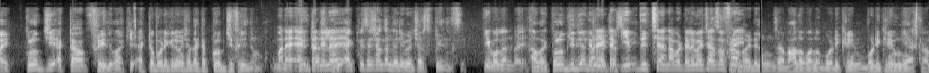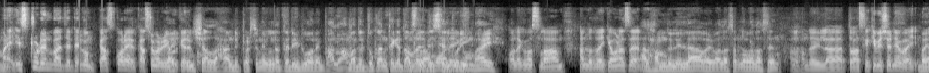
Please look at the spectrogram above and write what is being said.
ভাই ক্লোবজি একটা ফ্রি দেবো আর কি। একটা বডি ক্রিমের সাথে একটা ক্লোবজি ফ্রি দেবো। মানে একটা নিলে এক পিসের সাথে ডেলিভারি চার্জ ফ্রি দিচ্ছি। কি বলেন ভাই? হ্যাঁ ভাই দিয়ে মানে ডেলিভারি একটা গিফট দিচ্ছেন আবার ডেলিভারি চার্জও ফ্রি যা ভালো ভালো বডি ক্রিম বডি ক্রিম নিয়ে আসলাম মানে স্টুডেন্ট বাজেট এরকম কাজ করে কাস্টমার রিভিউ করে হান্ড্রেড পার্সেন্ট এগুলোতে রিভিউ অনেক ভালো। আমাদের দোকান থেকে তো আমরা যদি সেল করি। ভাই। ওয়ালাইকুম আসসালাম। হামজাদ ভাই কেমন আছেন? আলহামদুলিল্লাহ ভাই ভালো আছেন ভালো আছেন? আলহামদুলিল্লাহ। তো আজকে কি বিষয় নিয়ে ভাই? ভাই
